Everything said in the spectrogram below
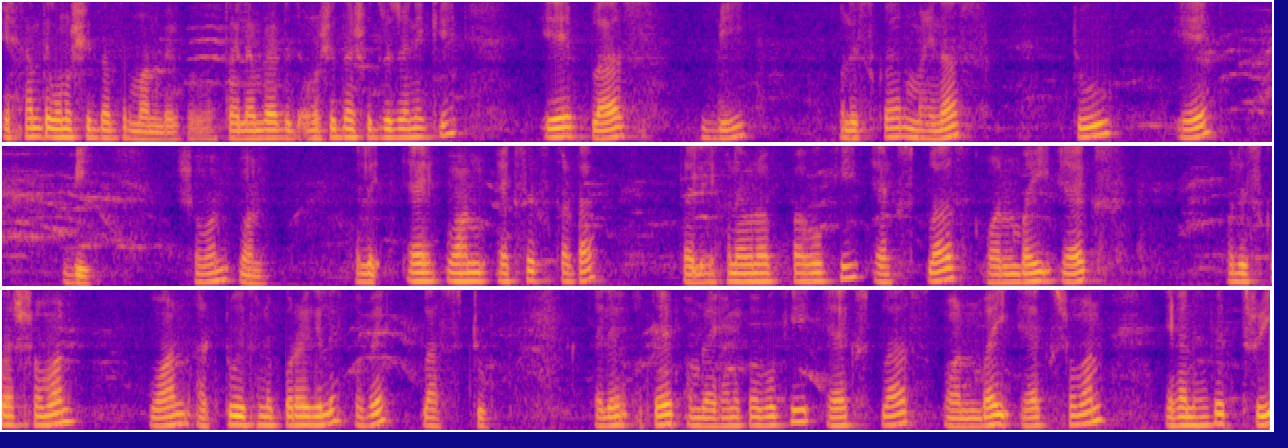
এখান থেকে অনুসিদ্ধান্তের মান বের করব। তাহলে আমরা অনুসিদ্ধান্ত সূত্রে জানি কি? A plus b whole square minus two a b সমান ওয়ান তাহলে ওয়ান এক্স এক্স কাটা। তাহলে এখানে আমরা পাবো কি? X plus one by x whole square সমান ওয়ান আর টু এখানে পড়ে গেলে হবে প্লাস টু তাহলে অতএব আমরা এখানে পাবো কি x plus one by x সমান, এখানে হবে থ্রি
